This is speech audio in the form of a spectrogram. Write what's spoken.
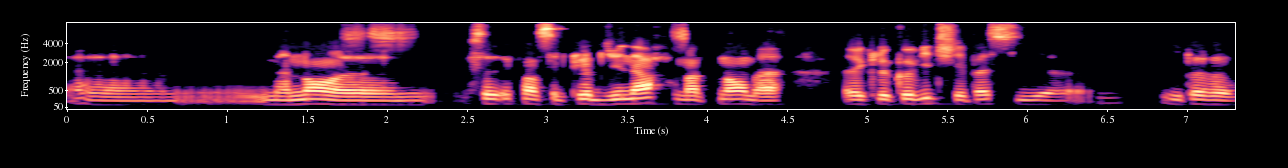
Euh, maintenant, c'est le club du Nord. Maintenant, bah, avec le Covid, je ne sais pas si ils peuvent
